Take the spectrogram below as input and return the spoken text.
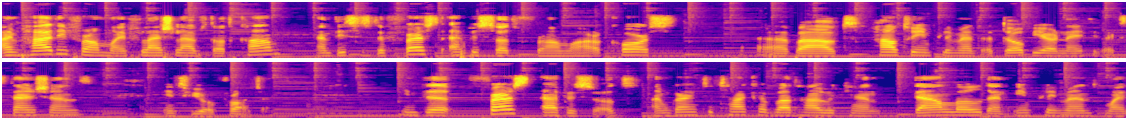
I'm Hadi from myflashlabs.com and this is the first episode from our course uh, about how to implement Adobe Air Native extensions into your project. In the first episode, I'm going to talk about how we can download and implement my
